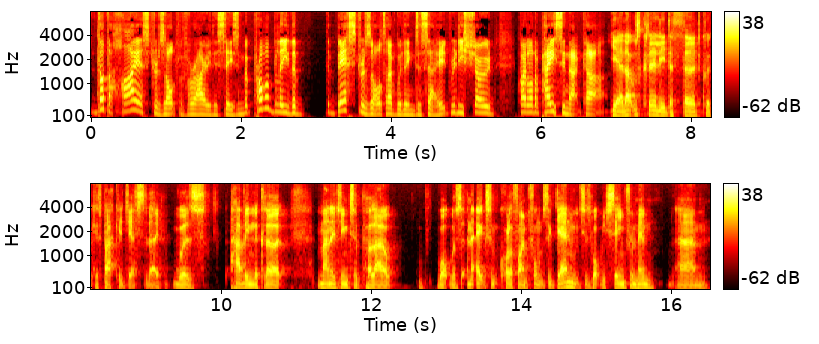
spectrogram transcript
not the highest result for Ferrari this season, but probably the the best result, I'm willing to say. It really showed quite a lot of pace in that car. Yeah, that was clearly the third quickest package yesterday, was having Leclerc managing to pull out what was an excellent qualifying performance again, which is what we've seen from him. Um,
